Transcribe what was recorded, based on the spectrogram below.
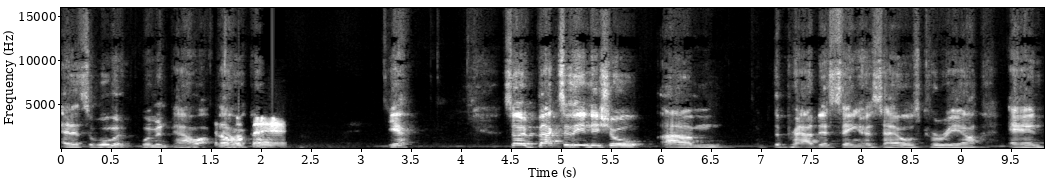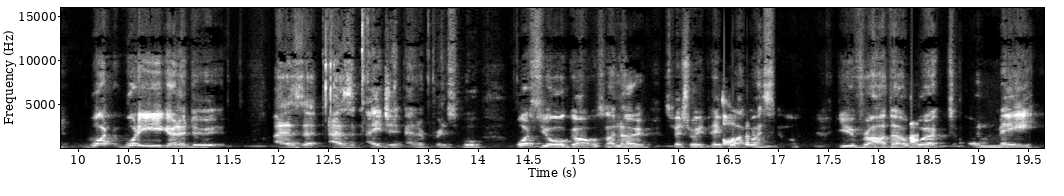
and it's a woman, woman power. And I'm a man. yeah. So back to the initial, um, the proudness, seeing her sales career, and what what are you going to do as a, as an agent and a principal? What's your goals? I know, especially with people Awesome. like myself, you've rather worked on me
